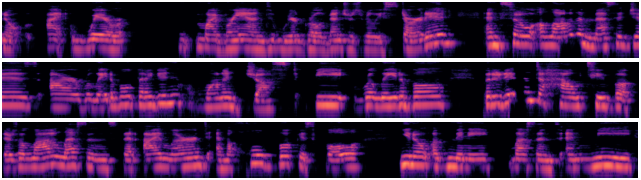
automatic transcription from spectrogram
know, I where my brand Weird Girl Adventures really started. And so a lot of the messages are relatable, but I didn't want to just be relatable. But it isn't a how to book. There's a lot of lessons that I learned, and the whole book is full, you know, of many lessons and me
